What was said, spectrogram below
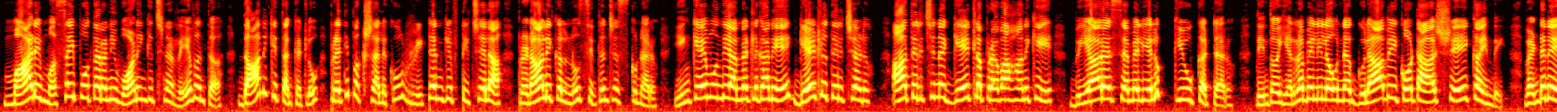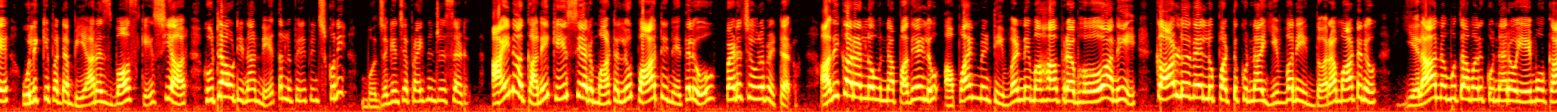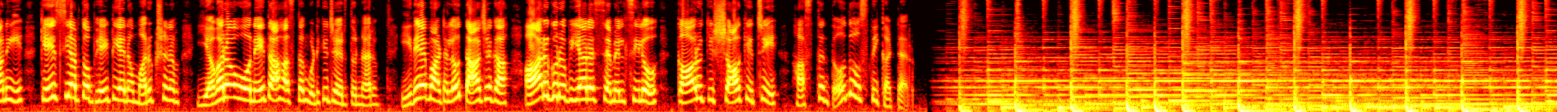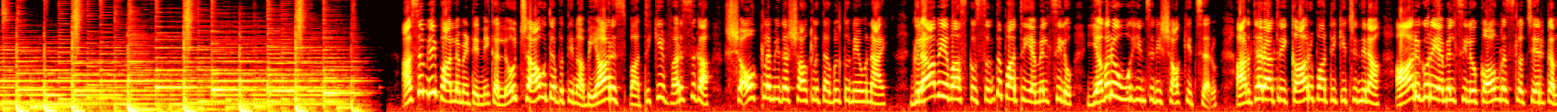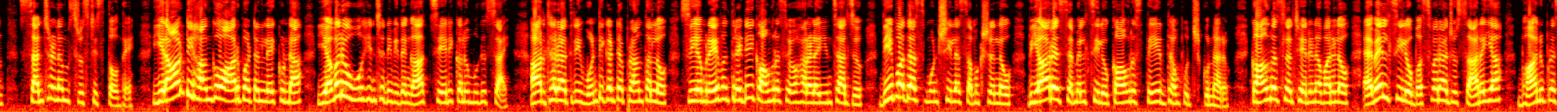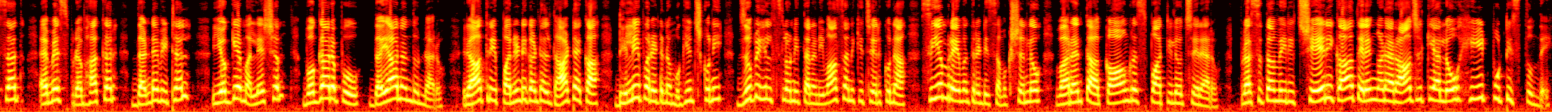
మాడి మస్సైపోతారని వార్నింగ్ ఇచ్చిన రేవంత్ దానికి తగ్గట్లు ప్రతిపక్షాలకు రిటర్న్ గిఫ్ట్ ఇచ్చేలా ప్రణాళికలను సిద్ధం చేసుకున్నారు. ఇంకేముంది అన్నట్లుగానే గేట్లు తెరిచాడు. ఆ తెరిచిన గేట్ల ప్రవాహానికి బీఆర్ఎస్ ఎమ్మెల్యేలు క్యూ కట్టారు. దీంతో ఎర్రబెల్లిలో ఉన్న గులాబీ కోట షేక్ అయింది. వెంటనే ఉలిక్కిపడ్డ బీఆర్ఎస్ బాస్ కేసీఆర్ హుటాహుటిన నేతలను పిలిపించుకుని బుజ్జగించే ప్రయత్నం చేశాడు. అయినా కానీ కేసీఆర్ మాటలను పార్టీ నేతలు పెడచెవున పెట్టారు. అధికారంలో ఉన్న పదేళ్ళు అపాయింట్మెంట్ ఇవ్వండి మహాప్రభో అని కాళ్ళు వేళ్ళు పట్టుకున్న ఇవ్వని దొర మాటను ఎలా నమ్ముతామనుకున్నారో ఏమో కానీ కేసీఆర్తో భేటీ అయిన మరుక్షణం ఎవరో ఓ నేత హస్తం గుడికి చేరుతున్నారు. ఇదే బాటలో తాజాగా ఆరుగురు బీఆర్ఎస్ ఎమ్మెల్సీలు కారుకి షాక్ ఇచ్చి హస్తంతో దోస్తీ కట్టారు. అసెంబ్లీ పార్లమెంట్ ఎన్నికల్లో చావు దెబ్బతిన్న బీఆర్ఎస్ పార్టీకి వరుసగా షాక్ల మీద షాక్లు తగులుతూనే ఉన్నాయి. గులాబీ వాస్కు సొంత పార్టీ ఎమ్మెల్సీలు ఎవరూ ఊహించని షాక్ ఇచ్చారు. అర్ధరాత్రి కారు పార్టీకి చెందిన ఆరుగురు ఎమ్మెల్సీలు కాంగ్రెస్లో చేరటం సంచలనం సృష్టిస్తోంది. ఎలాంటి హంగు ఆర్పాటం లేకుండా ఎవరూ ఊహించని విధంగా చేరికలు ముగిశాయి. అర్ధరాత్రి ఒంటి గంట ప్రాంతంలో సీఎం రేవంత్ రెడ్డి కాంగ్రెస్ వ్యవహారాల ఇన్ఛార్జ్ దీపాదాస్ మున్షీల సమక్షంలో బీఆర్ఎస్ ఎమ్మెల్సీలు కాంగ్రెస్ తీర్థం పుచ్చుకున్నారు. కాంగ్రెస్లో చేరిన వారిలో ఎమ్మెల్సీలు బస్వరాజు సారయ్య భానుప్రసాద్ ఎంఎస్ ప్రభాకర్ దండవిఠల్ యొగ్గే మల్లేశం బొగ్గారపు దయానంద్ ఉన్నారు. రాత్రి పన్నెండు గంటలు దాటాక ఢిల్లీ పర్యటన ముగించుకుని జూబీహిల్స్లోని తన నివాసానికి చేరుకున్న సీఎం రేవంత్ రెడ్డి సమక్షంలో వారంతా కాంగ్రెస్ పార్టీలో చేరారు. ప్రస్తుతం వీరి చేరిక తెలంగాణ రాజకీయాల్లో హీట్ పుట్టిస్తుంది.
